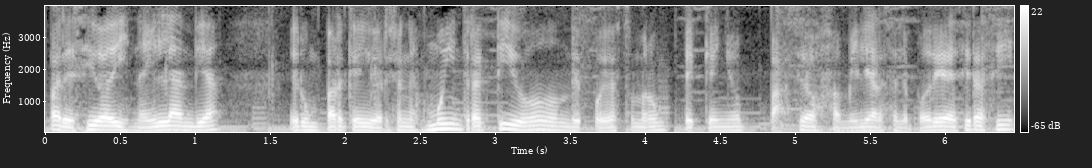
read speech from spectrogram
Parecido a Disneylandia. Era un parque de diversiones muy interactivo donde podías tomar un pequeño paseo familiar, se le podría decir así,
